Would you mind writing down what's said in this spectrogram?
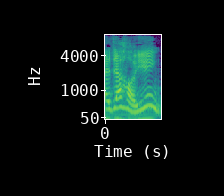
大家好运。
